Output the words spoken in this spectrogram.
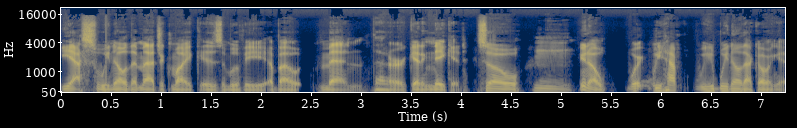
yes, we know that Magic Mike is a movie about men that are getting naked. So Hmm. you know we we have we we know that going in,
